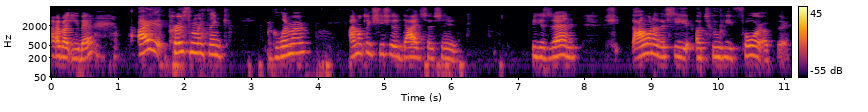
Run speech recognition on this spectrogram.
How about you, Bear? I personally think Glimmer, I don't think she should have died so soon. Because then she, I wanted to see a 2v4 up there.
